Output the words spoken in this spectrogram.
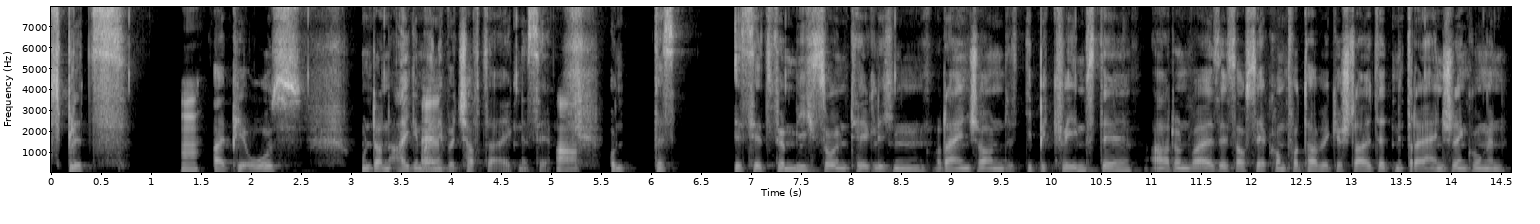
Splits, hm. IPOs und dann allgemeine ja. Wirtschaftsereignisse. Ah. Und das ist jetzt für mich so im täglichen Reinschauen die bequemste Art und Weise, ist auch sehr komfortabel gestaltet mit drei Einschränkungen.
